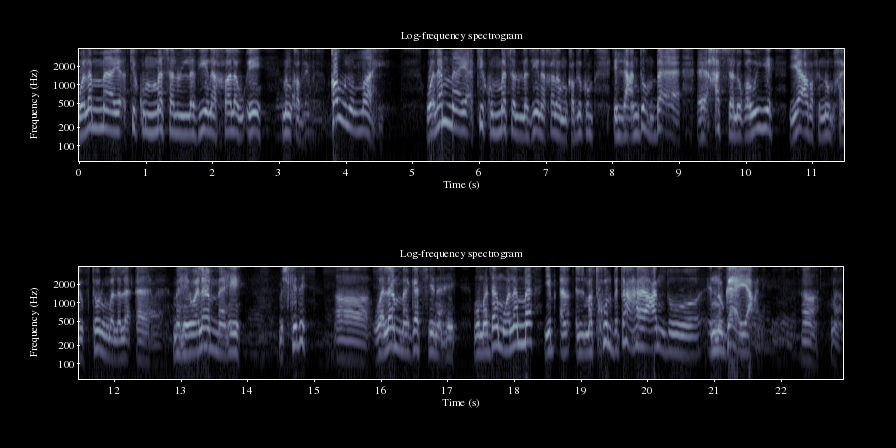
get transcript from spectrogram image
ولما يأتكم مثل الذين خلوا إيه؟ من قبل. قول الله ولما يأتكم مثل الذين خلوا من قبلكم اللي عندهم بقى آه، حاسة لغوية يعرف إنهم هيفتروا ولا لأ. آه. ما هي ولما هي مش كده؟ آه ولما جت هنا اهي. وما دام ولما يبقى المدخول بتاعها عنده إنه جاي يعني. آه نعم.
